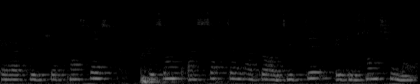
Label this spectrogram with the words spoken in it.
et la culture française présentent un certain accord d'idées et de sentiments.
